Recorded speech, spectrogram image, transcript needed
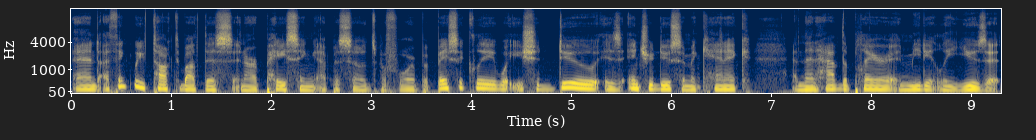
and I think we've talked about this in our pacing episodes before, but basically, what you should do is introduce a mechanic and then have the player immediately use it.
